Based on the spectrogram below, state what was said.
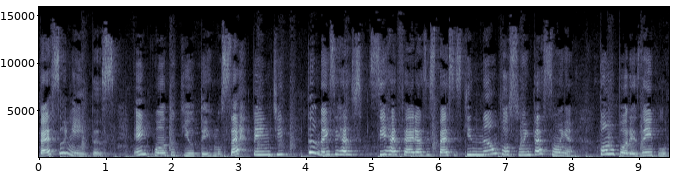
peçonhentas, enquanto que o termo serpente também se, re se refere às espécies que não possuem peçonha, como por exemplo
